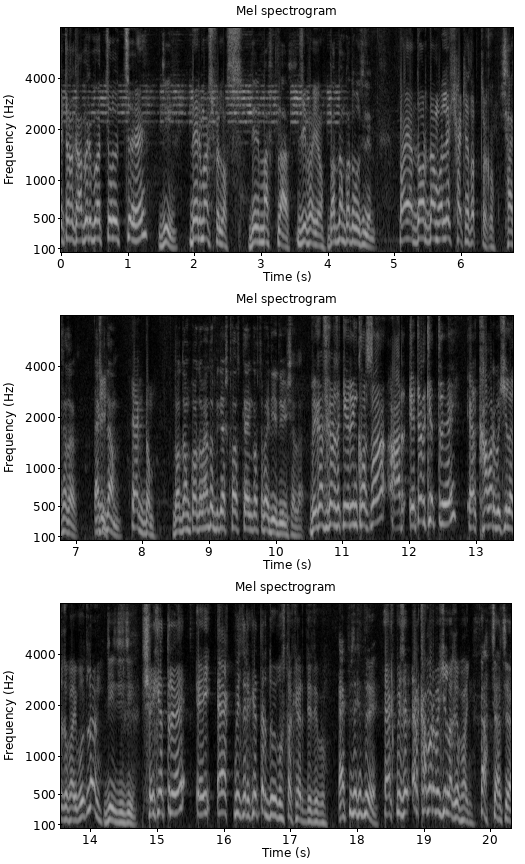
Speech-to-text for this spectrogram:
এটার গাবের বয়স চলছে জি। দেড় মাস প্লাস দেড় মাস প্লাস জি ভাইয়া দরদাম কত বলছিলেন? ভাইয়া দরদাম হলে ষাট হাজার টাকা। ষাট হাজার? একই জি, দাম? একদম। দরদাম কত মানে তো বিকাশ খরচ ক্যারিং খরচ ভাই দিয়ে দিই ইনশাল্লাহ। বিকাশ খরচা কেয়ারিং খরচা আর এটার ক্ষেত্রে এর খাবার বেশি লাগে ভাই বুঝলেন? জি জি জি। সেই ক্ষেত্রে এই এক পিসের ক্ষেত্রে দুই বস্তা খেয়ার দিয়ে দেবো। এক পিসের ক্ষেত্রে? এক পিসের এর খাবার বেশি লাগে ভাই। আচ্ছা আচ্ছা।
